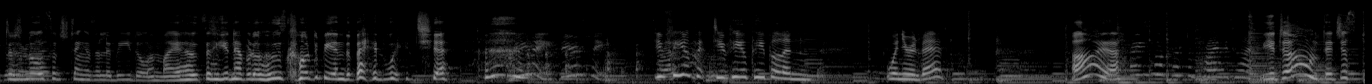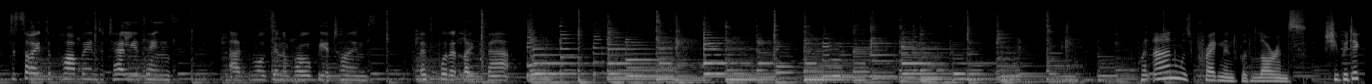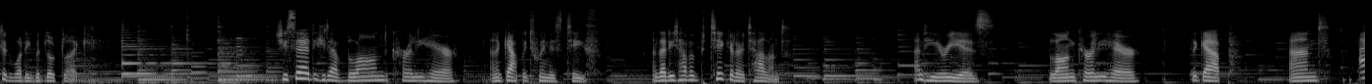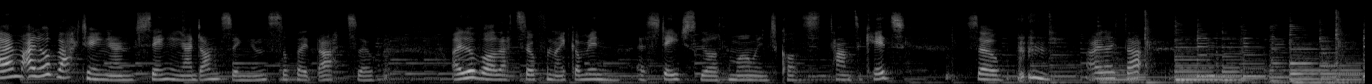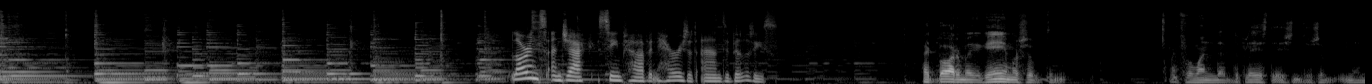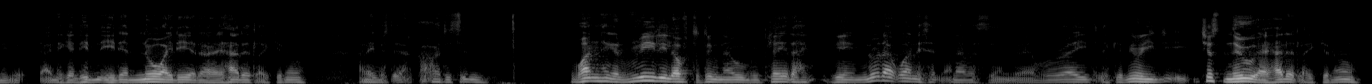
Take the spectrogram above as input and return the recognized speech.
There's no such thing as a libido in my house. You never know who's going to be in the bed with you. Really? Seriously? Do you feel do you feel people in when you're in bed? Oh, yeah. Are you supposed to have some private time? You don't. They just decide to pop in to tell you things at the most inappropriate times. Let's put it like that. When Anne was pregnant with Lawrence, she predicted what he would look like. She said he'd have blonde, curly hair and a gap between his teeth, and that he'd have a particular talent. And here he is blonde, curly hair, the gap, and Um, I love acting and singing and dancing and stuff like that. So I love all that stuff. And like, I'm in a stage school at the moment called Tanta Kids. So I like that. Lawrence and Jack seem to have inherited Anne's abilities. I'd bought him a game or something for one of the, PlayStations or something, and he and he didn't he had no idea that I had it, like you know, and he was there. God, he said, the one thing I'd really love to do now would be play that game. You know that one? He said, and I was saying, yeah, right, like you know, he, he just knew I had it, like you know.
